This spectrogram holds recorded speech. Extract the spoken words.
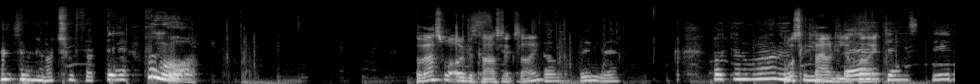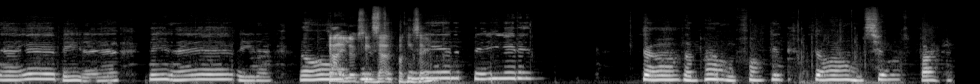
There's no truth out there. Ooh. So that's what Overcast looks like. Be there. But you wanna What's be Cloudy look like? Be there, be there, be there, be there. No Guy looks the fucking same. Be there. Show them how we funk it. Don't you fight it.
